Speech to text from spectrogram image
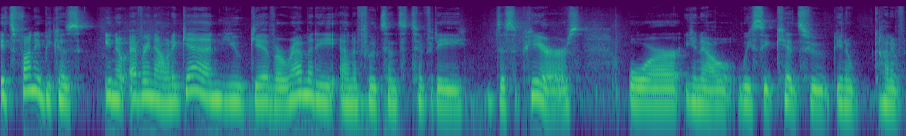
it's funny because you know every now and again you give a remedy and a food sensitivity disappears, or you know we see kids who you know kind of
